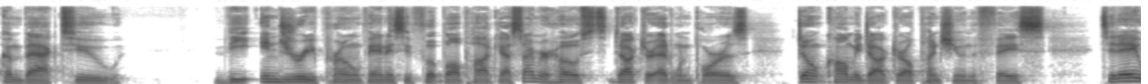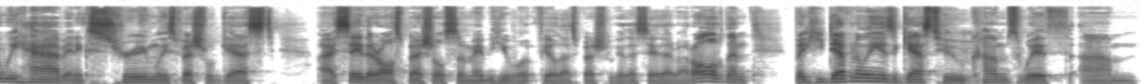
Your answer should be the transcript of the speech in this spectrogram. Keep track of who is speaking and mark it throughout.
Speaker 1: welcome back to the Injury Prone Fantasy Football Podcast. I'm your host, Dr. Edwin Porras. Don't call me doctor, I'll punch you in the face. Today we have an extremely special guest. I say they're all special, so maybe he won't feel that special because I say that about all of them. But he definitely is a guest who comes with um,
